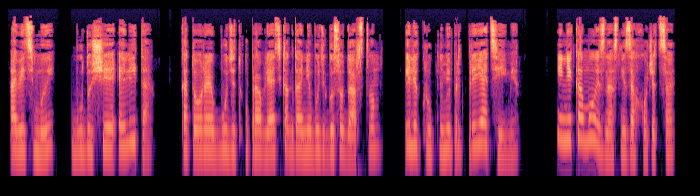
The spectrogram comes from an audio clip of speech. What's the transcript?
А ведь мы — будущая элита, которая будет управлять когда-нибудь государством или крупными предприятиями и никому из нас не захочется,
